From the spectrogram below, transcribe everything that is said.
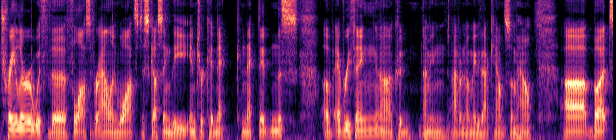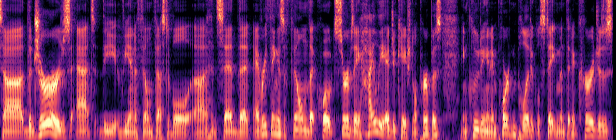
trailer with the philosopher Alan Watts discussing the interconnectedness of everything uh, could, I mean, I don't know, maybe that counts somehow. Uh, but uh, the jurors at the Vienna Film Festival had said that everything is a film that, quote, serves a highly educational purpose, including an important political statement that encourages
